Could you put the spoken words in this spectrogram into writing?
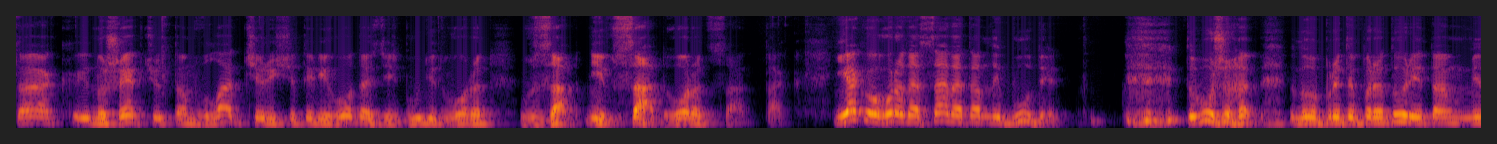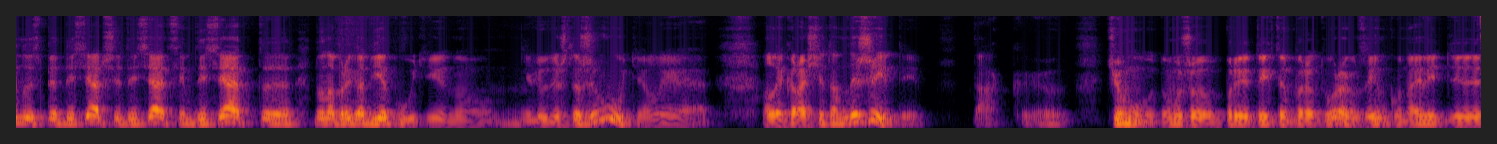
так, и, но шепчут там, Влад, через 4 года здесь будет город в зад. Ні, в сад, город-сад. Так. Ніякого города-сада там не буде. Тому що ну, при температурі там мінус 50, 60, 70, е, ну, наприклад, в Якутії. Ну, люди ж то живуть, але, але краще там не жити. Так. е, Чому? Тому що при тих температурах взимку навіть е,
